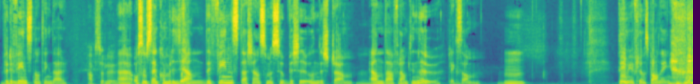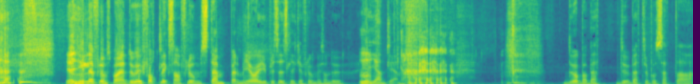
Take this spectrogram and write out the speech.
För det Mm. finns någonting där. Absolut. Eh, och som sen kommer igen, det finns där sen som en subversiv underström. Mm. Ända fram till nu liksom. Mm. Mm. Det är min flumspaning. Jag Mm. gillar flumspaningen. Du har ju fått liksom flumstämpel men jag är ju precis lika flummig som du Mm. egentligen. du, har bara bet- du är bättre på att sätta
